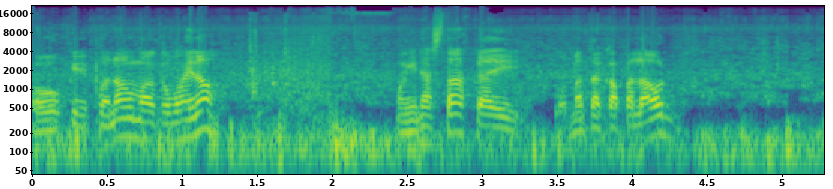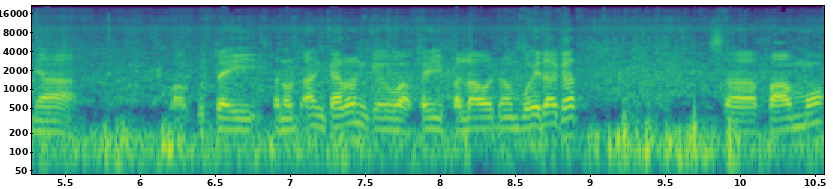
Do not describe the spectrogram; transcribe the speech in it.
Okay po no mga kabuhay no. Manginhas ta kay wa man ta kapalaod. Nya wa ko tay panood-an karon kay wa kay palaod ang buhay dagat sa pamo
